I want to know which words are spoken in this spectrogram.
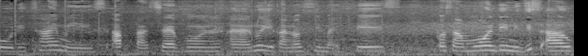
Oh, the time is after seven, and I know you cannot see my face because I'm wondering is this how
